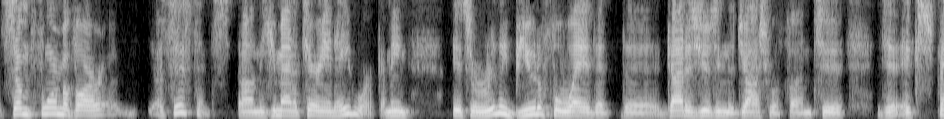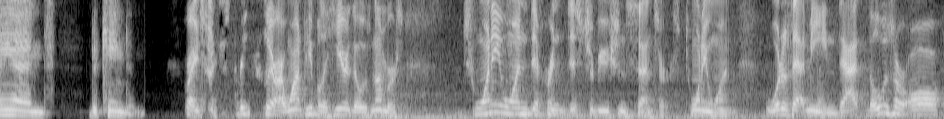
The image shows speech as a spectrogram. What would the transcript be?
some form of our assistance on the humanitarian aid work. I mean, it's a really beautiful way that the God is using the Joshua Fund to to expand the kingdom. Right. So just to be clear, I want people to hear those numbers. 21 different distribution centers. 21. What does that mean? That those are all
